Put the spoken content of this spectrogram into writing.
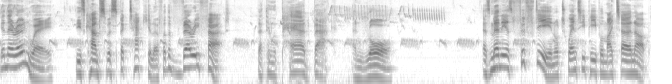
In their own way, these camps were spectacular for the very fact that they were pared back and raw. As many as 15 or 20 people might turn up,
